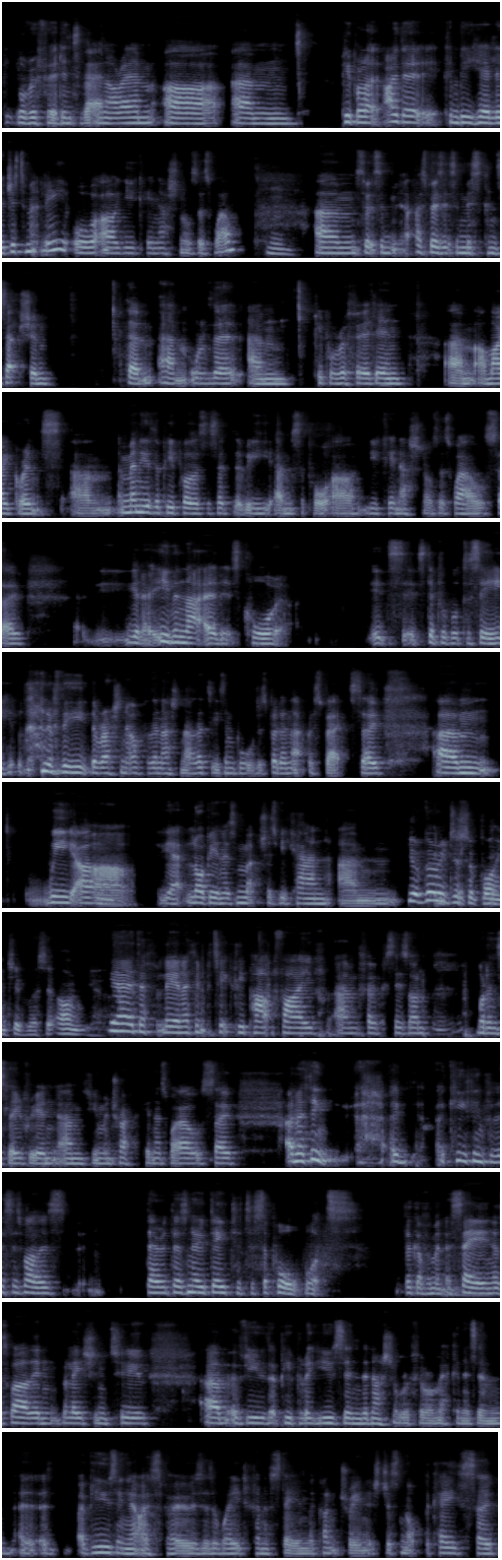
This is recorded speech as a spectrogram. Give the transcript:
people referred into the NRM are um, people either can be here legitimately or are UK nationals as well. Mm. Um, so it's a, I suppose it's a misconception that um, all of the um, people referred in um, are migrants. Um, and many of the people, as I said, that we um, support are UK nationals as well. So, you know, even that at its core, it's it's difficult to see kind of the the rationale for the nationalities and borders but in that respect. So, um, we are yeah, lobbying as much as we can. Um, You're very disappointed with it, aren't you? Yeah, definitely. And I think particularly part five um, focuses on modern slavery and um, human trafficking as well. So, and I think a, a, key thing for this as well is there, there's no data to support what the government is saying as well in relation to um, a view that people are using the national referral mechanism, uh, uh, abusing it, I suppose, as a way to kind of stay in the country. And it's just not the case. So,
